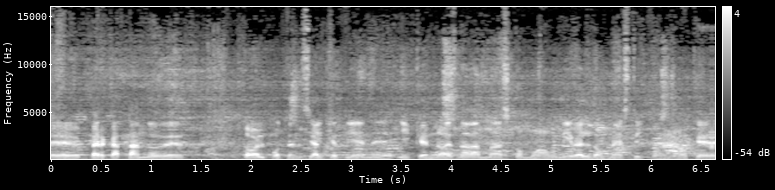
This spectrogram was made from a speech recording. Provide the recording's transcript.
eh, percatando de todo el potencial que tiene y que no es nada más como a un nivel doméstico, ¿no? que,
